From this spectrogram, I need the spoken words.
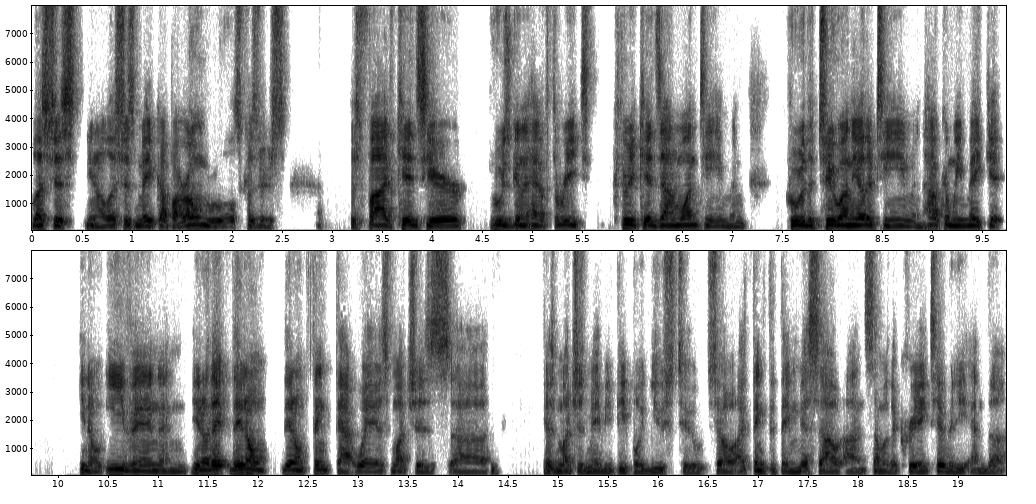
let's just you know let's just make up our own rules because there's there's five kids here. Who's going to have three three kids on one team and who are the two on the other team and how can we make it you know even and you know they they don't they don't think that way as much as uh, as much as maybe people used to. So I think that they miss out on some of the creativity and the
